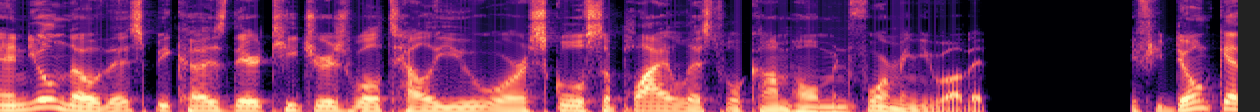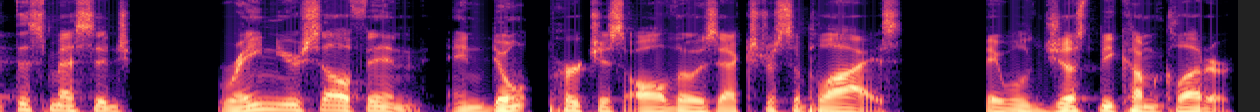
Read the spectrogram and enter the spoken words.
and you'll know this because their teachers will tell you or a school supply list will come home informing you of it. If you don't get this message, rein yourself in and don't purchase all those extra supplies. They will just become clutter.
